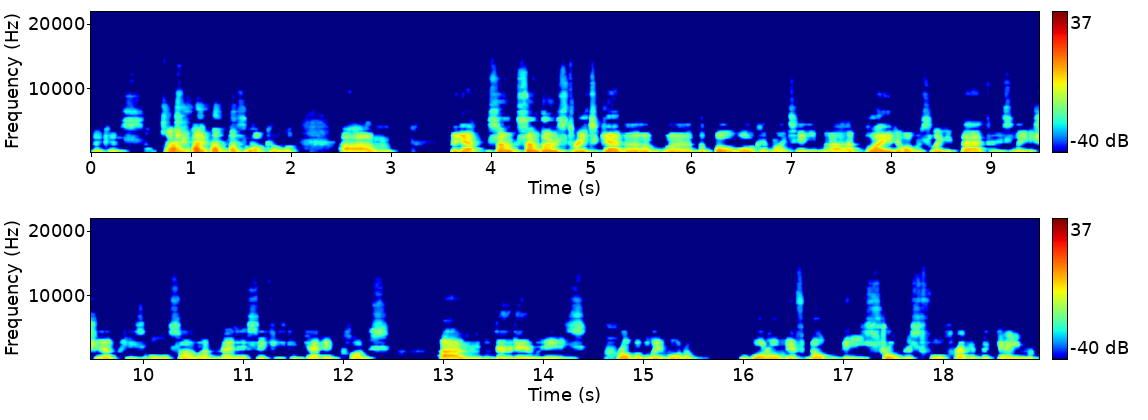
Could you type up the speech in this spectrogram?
because it's a lot cooler. Um, but yeah, so so those three together were the bulwark of my team. Uh, Blade, obviously, there for his leadership. He's also a menace if he can get in close. Um, Voodoo is probably one of one of, if not the strongest four threat in the game,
